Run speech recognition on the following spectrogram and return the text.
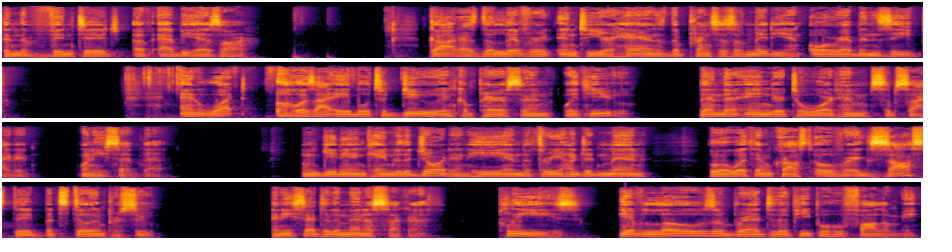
than the vintage of Abiezer? God has delivered into your hands the princes of Midian, Oreb and Zeb. And what was I able to do in comparison with you? Then their anger toward him subsided when he said that. When Gideon came to the Jordan, he and the 300 men who were with him crossed over, exhausted but still in pursuit. And he said to the men of Succoth, Please give loaves of bread to the people who follow me,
